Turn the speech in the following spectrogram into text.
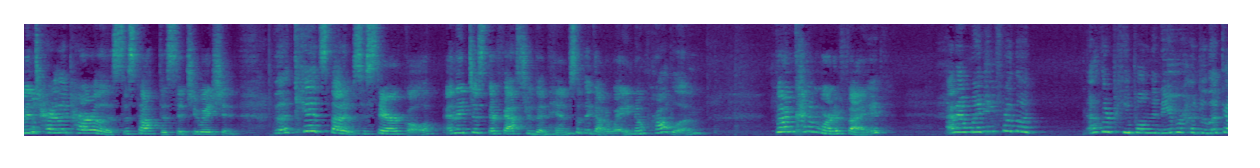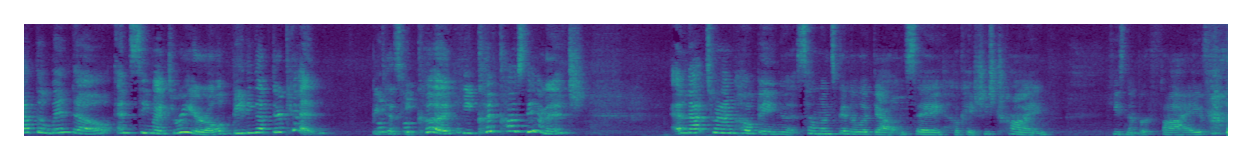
I'm entirely powerless to stop this situation. The kids thought it was hysterical, and they just, they're faster than him, so they got away, no problem. But I'm kind of mortified. And I'm waiting for the other people in the neighborhood to look out the window and see my three-year-old beating up their kid. Because he could, he could cause damage. And that's when I'm hoping that someone's going to look out and say, okay, she's trying. He's number five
